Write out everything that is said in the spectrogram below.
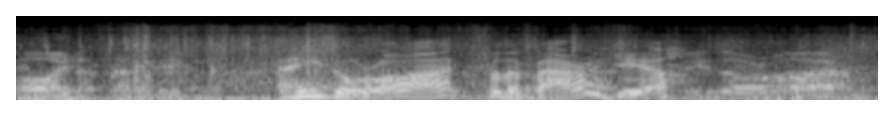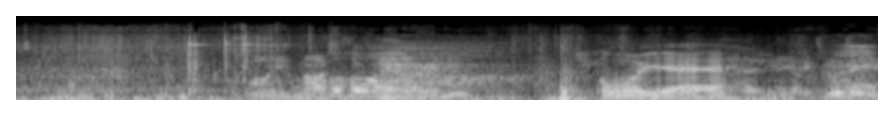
Oh, he's not that big. He's alright for the barra gear. He's alright. Well, he's nice to hear, isn't he? Oh, yeah. He's a goodie.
